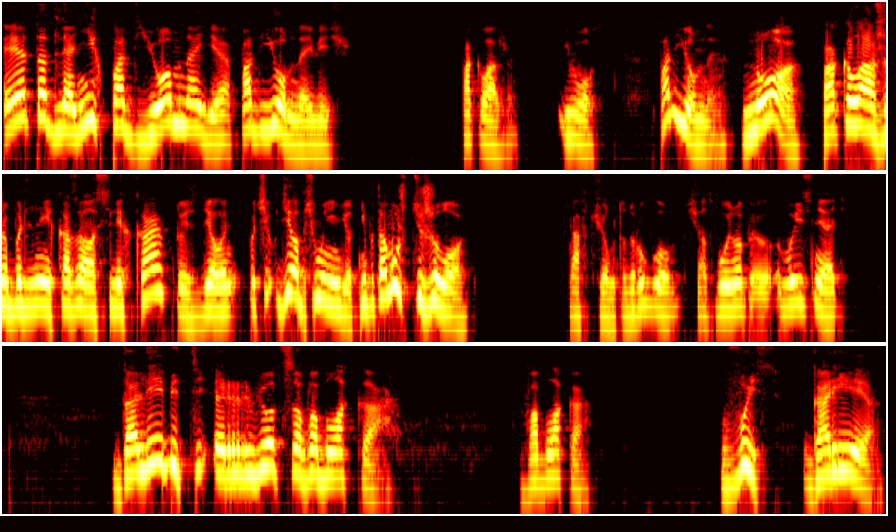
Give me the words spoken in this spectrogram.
Это для них подъемная подъемная вещь. Поклажа и воз. Подъемная. Но поклажа бы для них казалась легка то есть дело почему дело почему не идет? Не потому что тяжело а в чем-то другом. Сейчас будем выяснять. Да лебедь рвется в облака в облака. Ввысь горе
